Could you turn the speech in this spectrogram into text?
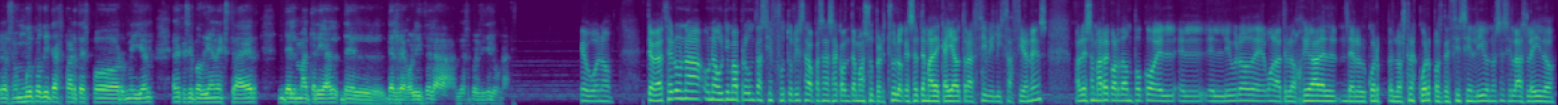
pero son muy poquitas partes por millón las que se podrían extraer del material del, regoliz de la, de la superficie lunar. Qué bueno. Te voy a hacer una, última pregunta así futurista, va a pasar a sacar un tema súper chulo, que es el tema de que haya otras civilizaciones. ¿vale? Eso me ha recordado un poco el, libro de, bueno, la trilogía de los tres cuerpos de Cixin Liu, no sé si lo has leído,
